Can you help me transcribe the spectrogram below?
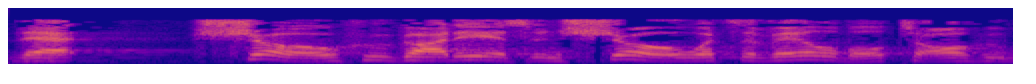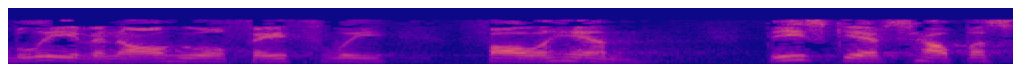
that show who God is and show what's available to all who believe and all who will faithfully follow Him. These gifts help us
